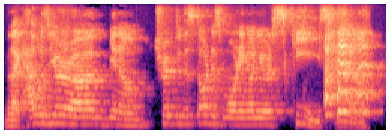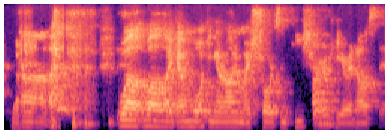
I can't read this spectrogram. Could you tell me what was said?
like, how was your, um, you know, trip to the store this morning on your skis? You know? uh, well, well, like I'm walking around in my shorts and t-shirt oh. here in Austin.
